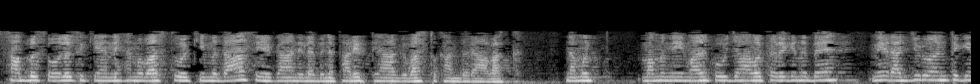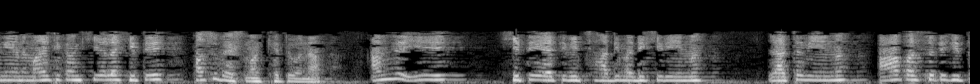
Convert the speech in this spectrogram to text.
සබ්බසෝලස කියන්නේ හැම වස්තුවකින්ම 16 ගානේ ලැබෙන පරිත්‍යාග වස්තු කන්දරාවක්. නමුත් මම මේ මල් පූජාව කරගෙන බෑ මේ රජ්ජුරුවන්ට ගෙන යන මල් ටිකක් කියලා හිතේ පසුබැස්මක් ඇතිවුණා. අන්න ඒ හිතේ ඇතිවෙච්ච හදිමදි කිරීම ලතවීම ආපස්සට හිත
